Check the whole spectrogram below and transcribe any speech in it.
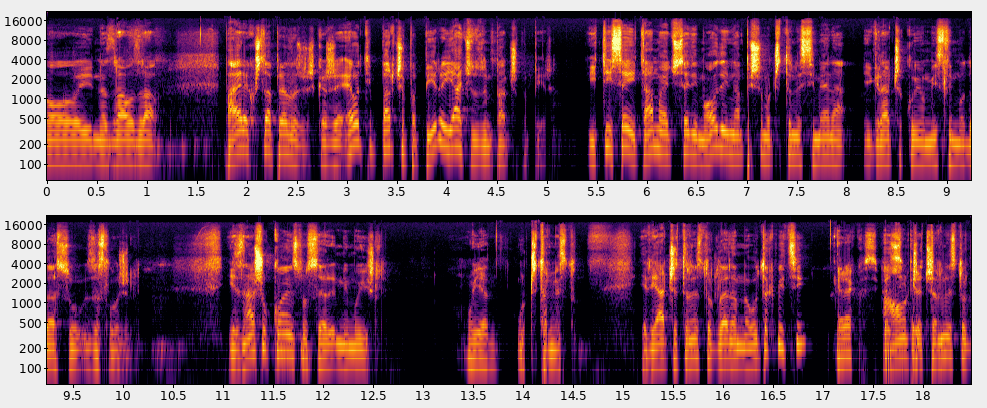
ovaj, na zdravo zdravo. Pa je rekao, šta predlažeš? Kaže, evo ti parče papira i ja ću da uzmem parče papira. I ti sedi tamo, ja ću sedim ovde i napišemo 14 imena igrača koji mislimo da su zaslužili. I znaš u kojem smo se mimo išli? U jednu. U 14. Jer ja 14. gledam na utakmici, Rekao si, a pa si on pričao. 14.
